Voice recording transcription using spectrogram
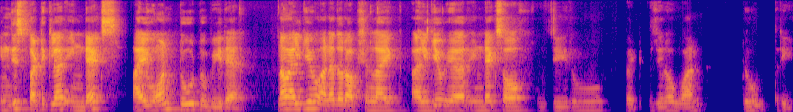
In this particular index, I want 2 to be there. Now I'll give another option like I'll give here index of 0, wait, 0, 1, 2, 3.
